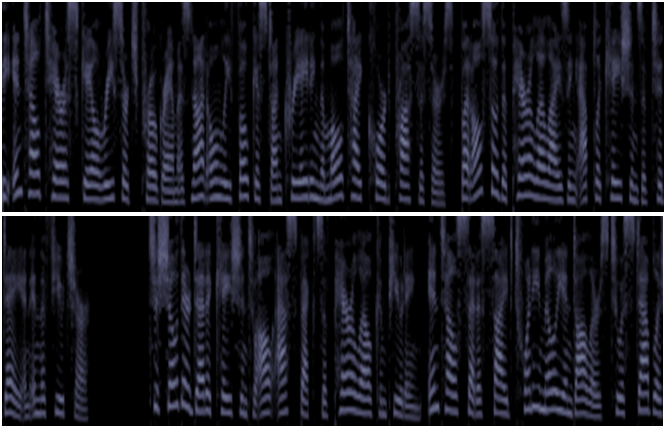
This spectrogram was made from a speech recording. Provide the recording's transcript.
The Intel Tera-Scale research program is not only focused on creating the multi-core processors, but also the parallelizing applications of today and in the future. To show their dedication to all aspects of parallel computing, Intel set aside $20 million to establish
